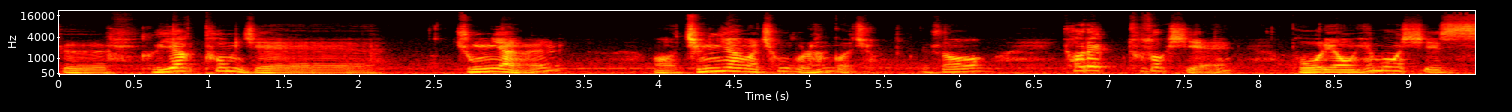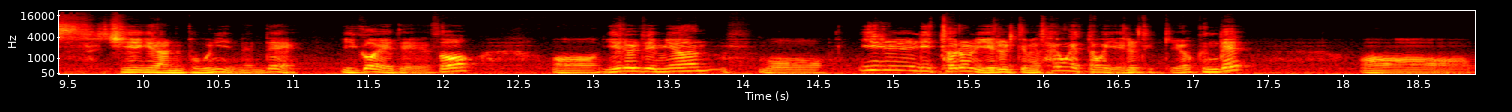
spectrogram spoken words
그 의약품 이제 중량을 어, 증량을 청구를 한 거죠. 그래서 혈액 투석 시에 보령 헤모시스 지액이라는 부분이 있는데 이거에 대해서 어, 예를 들면 뭐 1리터를 예를 들면 사용했다고 예를 들게요. 근데 어,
